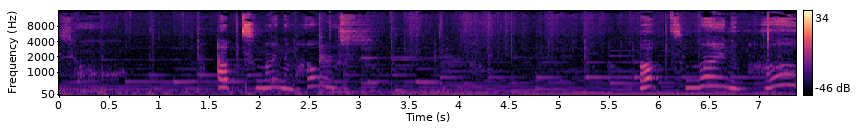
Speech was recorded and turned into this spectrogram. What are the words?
So. Ab zu meinem Haus. Ab zu meinem Haus.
